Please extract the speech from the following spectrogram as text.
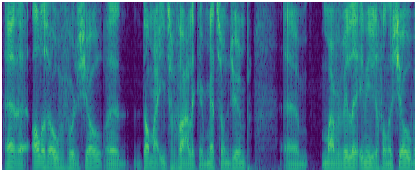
hè, alles over voor de show. Uh, dan maar iets gevaarlijker met zo'n jump. Um, maar we willen in ieder geval een show,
